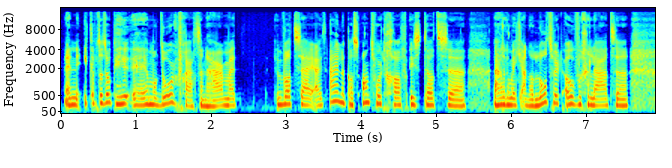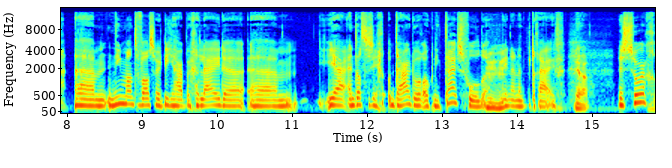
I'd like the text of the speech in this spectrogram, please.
En ik heb dat ook he- helemaal doorgevraagd aan haar. Maar wat zij uiteindelijk als antwoord gaf, is dat ze eigenlijk een beetje aan de lot werd overgelaten. Ehm, niemand was er die haar begeleidde. Ja, en dat ze zich daardoor ook niet thuis voelde binnen het bedrijf. Ja. Dus zorg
